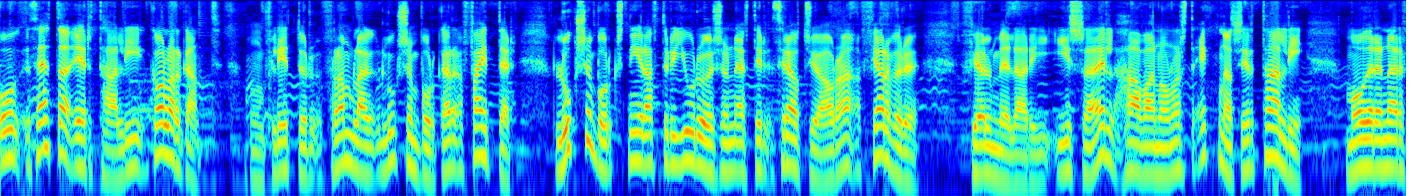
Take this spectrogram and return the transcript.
Og þetta er Tali Golargant. Hún flytur framlag Luxemburgar Fighter. Luxemburg snýr aftur í Eurovision eftir 30 ára fjárveru. Fjölmiðlar í Ísrael hafa nánast egnað sér Tali. Móður hennar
